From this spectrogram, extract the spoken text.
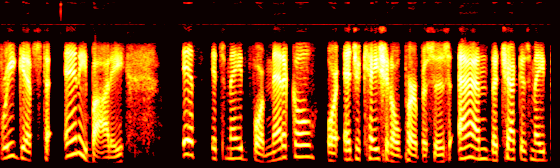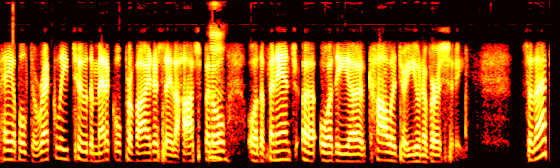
free gifts to anybody if it's made for medical or educational purposes and the check is made payable directly to the medical provider, say the hospital or the finance uh, or the uh, college or university. So that's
